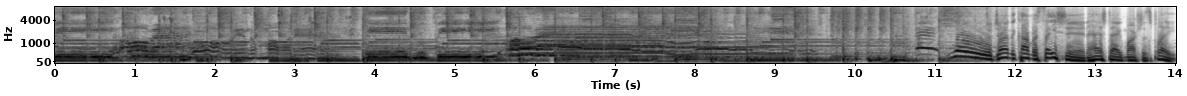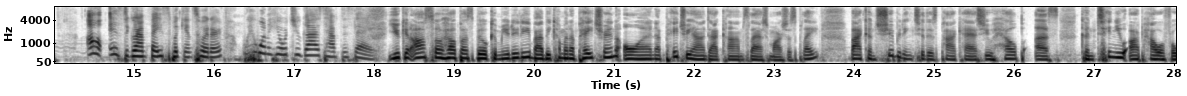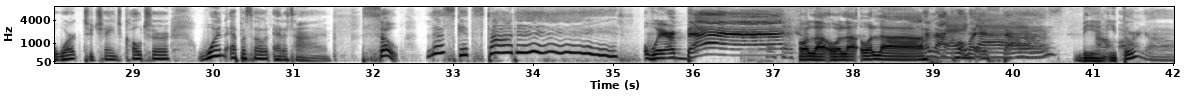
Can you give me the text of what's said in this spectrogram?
Be alright. Oh, in the morning. It will be alright. Yo, join the conversation. Hashtag Marsha's Plate. On Instagram, Facebook, and Twitter, we want to hear what you guys have to say. You can also help us build community by becoming a patron on patreon.com slash Marsha's Plate. By contributing to this podcast, you help us continue our powerful work to change culture one episode at a time. So let's get started. We're back. Hola, hola, hola. Hola, Hey, ¿cómo guys. estás? Bien, How ¿y tú?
